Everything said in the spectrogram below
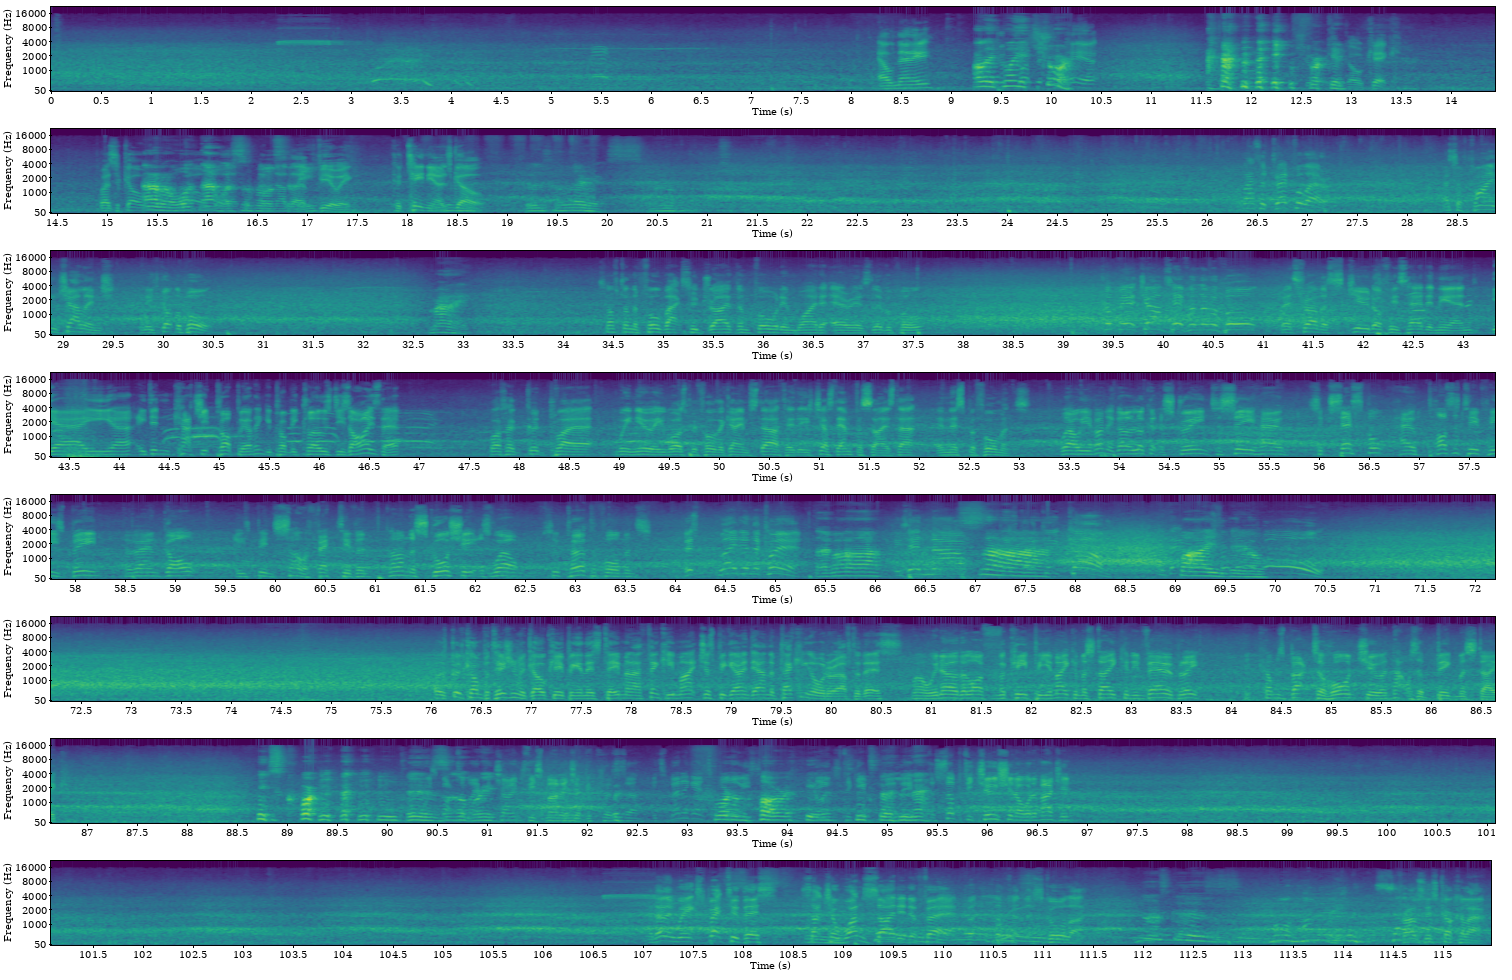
Elneny. Oh, they play it short. And they freaking. goal kick. Where's the goal? I don't know what that was supposed to be. Another viewing. Coutinho's goal. It was hilarious. That's a dreadful error. That's a fine challenge, and he's got the ball. Mane. It's often the fullbacks who drive them forward in wider areas, Liverpool. Could be a chance here for Liverpool. But it's rather skewed off his head in the end. Yeah, he, uh, he didn't catch it properly. I think he probably closed his eyes there. What a good player we knew he was before the game started. He's just emphasised that in this performance. Well, you've only got to look at the screen to see how successful, how positive he's been around goal. He's been so effective and got on the score sheet as well. Superb performance. It's played in the clear. He's in now. 5 0. Well, there's good competition for goalkeeping in this team, and I think he might just be going down the pecking order after this. Well, we know the life of a keeper. You make a mistake and invariably it comes back to haunt you, and that was a big mistake. He's scored in his to celebration. change this manager because uh, it's men against Scored the boys. ball right, he Needs went to give into them a the The substitution, I would imagine. I don't think we expected this, such a one-sided affair, but look at the scoreline. Not as good as. Mohamed Salah. Francis Coquelin.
